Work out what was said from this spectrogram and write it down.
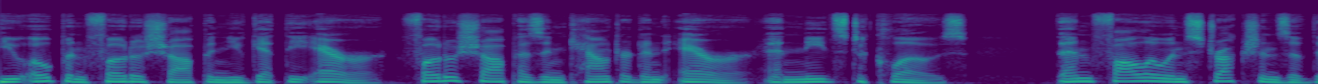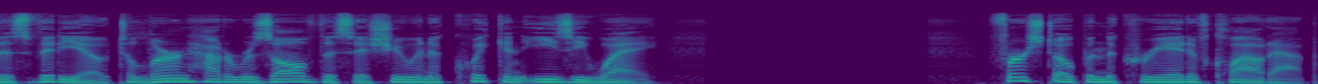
If you open Photoshop and you get the error, Photoshop has encountered an error and needs to close. Then follow instructions of this video to learn how to resolve this issue in a quick and easy way. First open the Creative Cloud app.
